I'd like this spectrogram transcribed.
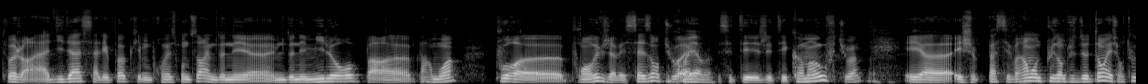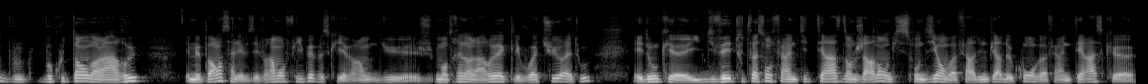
Tu vois, genre Adidas, à l'époque, mon premier sponsor, il me donnait, euh, il me donnait 1000 euros par, euh, par mois pour, euh, pour en vivre, j'avais 16 ans, tu vois. C'était, j'étais comme un ouf, tu vois. Et, euh, et, je passais vraiment de plus en plus de temps et surtout beaucoup de temps dans la rue. Et mes parents, ça les faisait vraiment flipper parce qu'il y avait vraiment du. Je m'entrais dans la rue avec les voitures et tout. Et donc, euh, ils devaient de toute façon faire une petite terrasse dans le jardin. Donc, ils se sont dit, on va faire d'une pierre deux coups, on va faire une terrasse que,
